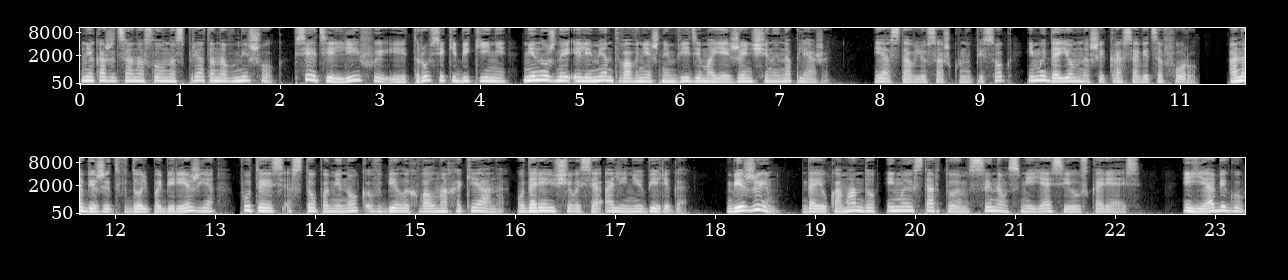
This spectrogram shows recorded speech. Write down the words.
мне кажется, она словно спрятана в мешок. Все эти лифы и трусики-бикини — ненужный элемент во внешнем виде моей женщины на пляже. Я ставлю Сашку на песок, и мы даем нашей красавице фору. Она бежит вдоль побережья, путаясь стопами ног в белых волнах океана, ударяющегося о линию берега. «Бежим!» — даю команду, и мы стартуем с сыном, смеясь и ускоряясь. И я бегу,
